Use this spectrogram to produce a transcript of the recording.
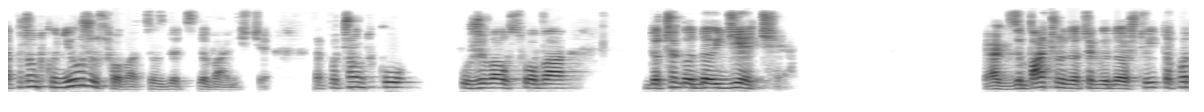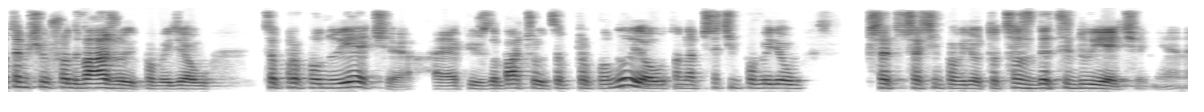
Na początku nie użył słowa, co zdecydowaliście. Na początku używał słowa, do czego dojdziecie. Jak zobaczył, do czego doszli, to potem się już odważył i powiedział, co proponujecie, a jak już zobaczył, co proponują, to na trzecim powiedział, przed trzecim powiedział, to co zdecydujecie, nie?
